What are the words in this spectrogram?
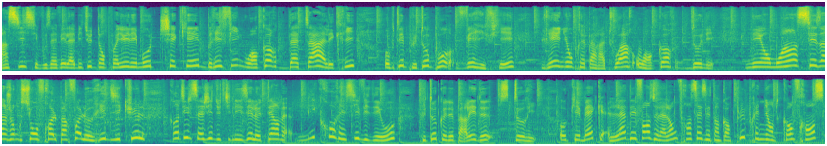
Ainsi, si vous avez l'habitude d'employer les mots checker, briefing ou encore data à l'écrit, optez plutôt pour vérifier, réunion préparatoire ou encore données. Néanmoins, ces injonctions frôlent parfois le ridicule quand il s'agit d'utiliser le terme micro-récit vidéo plutôt que de parler de story. Au Québec, la défense de la langue française est encore plus prégnante qu'en France.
